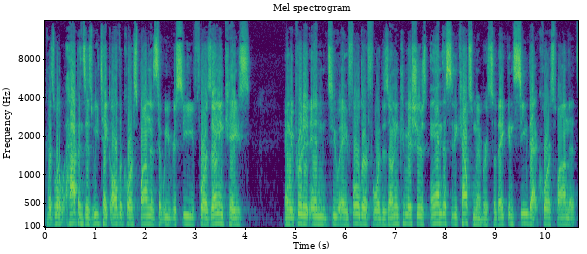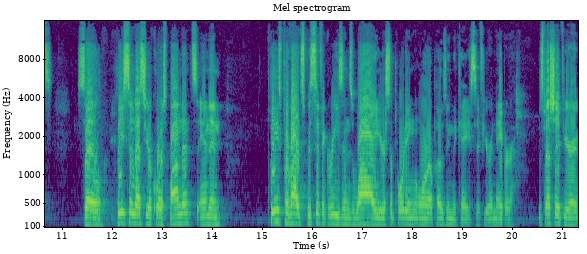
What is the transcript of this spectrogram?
because what happens is we take all the correspondence that we receive for a zoning case and we put it into a folder for the zoning commissioners and the city council members so they can see that correspondence. So please send us your correspondence and then please provide specific reasons why you're supporting or opposing the case if you're a neighbor, especially if you're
